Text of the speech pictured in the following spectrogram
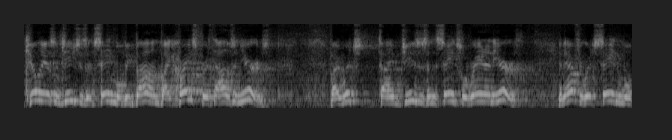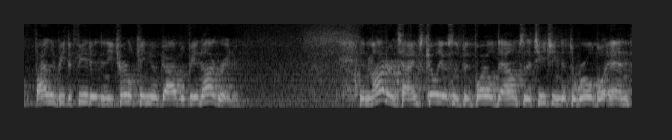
Chiliasm teaches that Satan will be bound by Christ for a thousand years, by which time Jesus and the saints will reign on the earth, and after which Satan will finally be defeated and the eternal kingdom of God will be inaugurated. In modern times, Chiliasm has been boiled down to the teaching that the world will end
